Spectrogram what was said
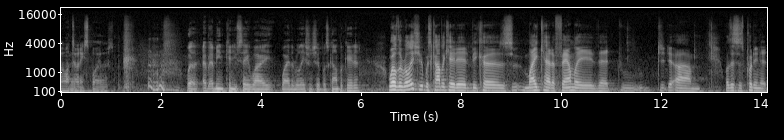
I won't do any spoilers. Well, I, I mean, can you say why, why the relationship was complicated? Well, the relationship was complicated because Mike had a family that, um, well, this is putting it,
